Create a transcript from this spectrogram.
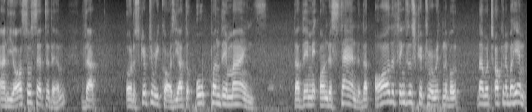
And he also said to them that, or the scripture records, he had to open their minds that they may understand that all the things in scripture were written about that were talking about him.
